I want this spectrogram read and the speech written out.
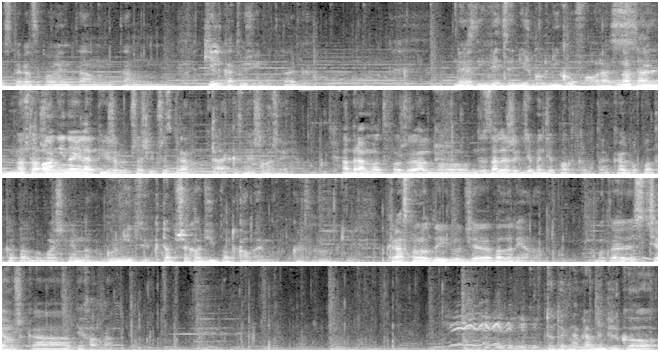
y, z tego co pamiętam, tam kilka tuzinów, tak? No jest ich więcej niż górników oraz... No tak, y, no myślę, to że- oni najlepiej, żeby przeszli przez bramę. Tak, jest najszybciej. A bramę otworzy albo, zależy gdzie będzie podkop, tak? Albo podkop, albo właśnie no, Górnicy, kto przechodzi pod kopem krasnoludzkim? krasnoludy i ludzie Waleriana. Bo to jest ciężka piechota. To tak naprawdę tylko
